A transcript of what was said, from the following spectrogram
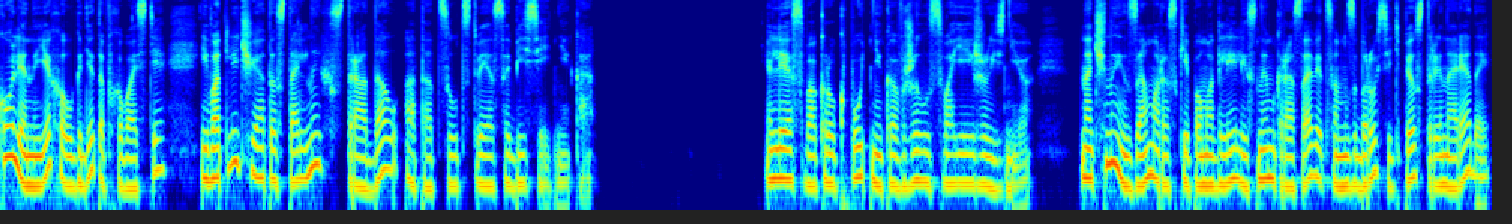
Колин ехал где-то в хвосте и, в отличие от остальных, страдал от отсутствия собеседника. Лес вокруг путников жил своей жизнью — Ночные заморозки помогли лесным красавицам сбросить пестрые наряды,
